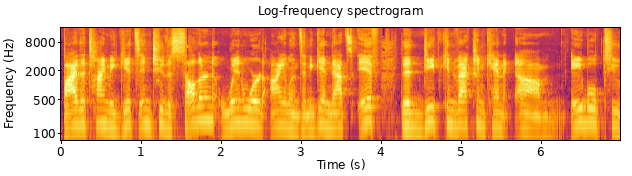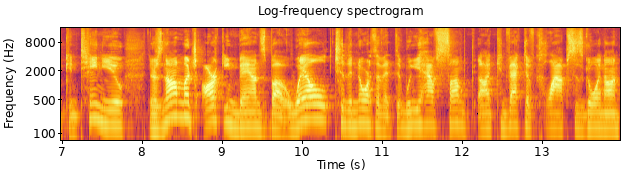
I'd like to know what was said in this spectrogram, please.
by the time it gets into the southern windward islands. And again that's if the deep convection can um, able to continue. There's not much arcing bands but well to the north of it we have some uh, convective collapses going on.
